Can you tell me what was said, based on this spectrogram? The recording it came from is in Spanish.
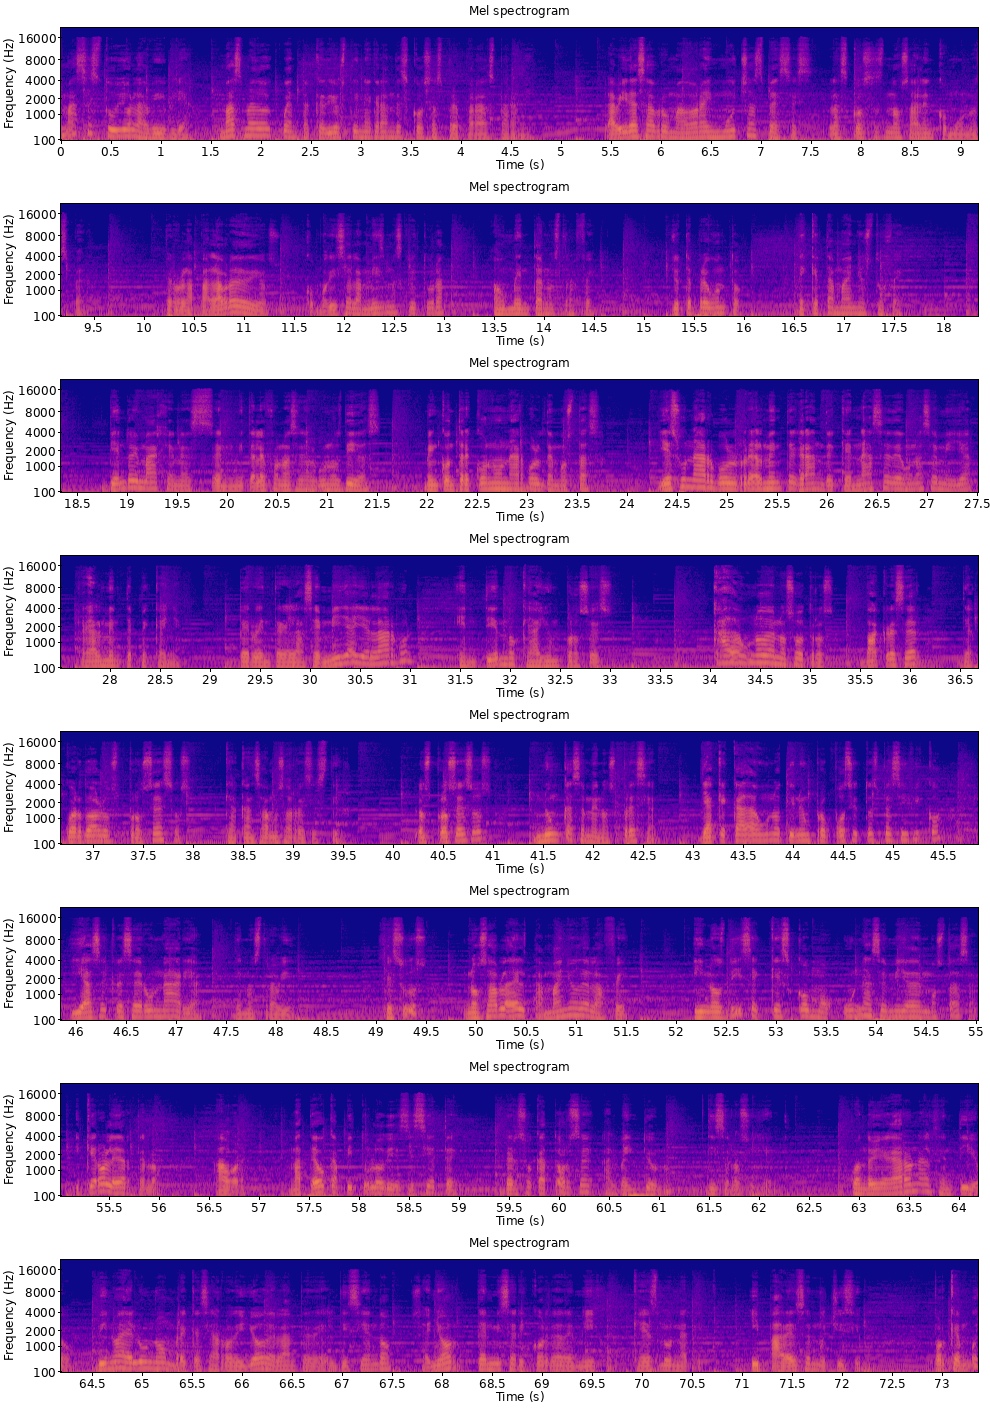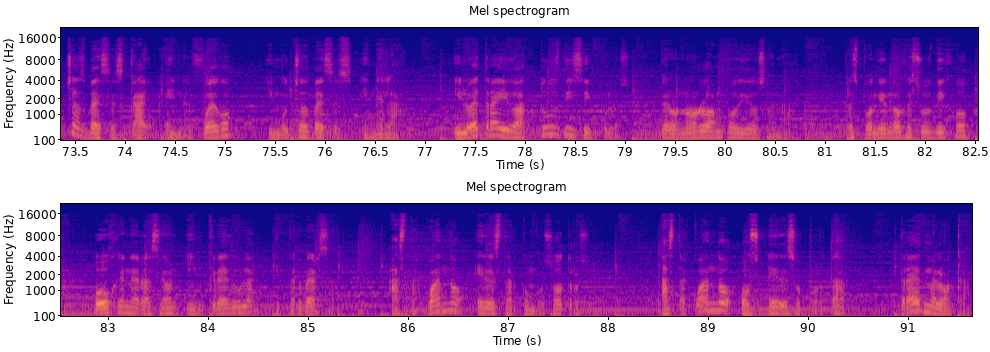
más estudio la Biblia, más me doy cuenta que Dios tiene grandes cosas preparadas para mí. La vida es abrumadora y muchas veces las cosas no salen como uno espera. Pero la palabra de Dios, como dice la misma escritura, aumenta nuestra fe. Yo te pregunto, ¿de qué tamaño es tu fe? Viendo imágenes en mi teléfono hace algunos días, me encontré con un árbol de mostaza. Y es un árbol realmente grande que nace de una semilla realmente pequeña. Pero entre la semilla y el árbol entiendo que hay un proceso. Cada uno de nosotros va a crecer de acuerdo a los procesos que alcanzamos a resistir. Los procesos nunca se menosprecian, ya que cada uno tiene un propósito específico y hace crecer un área de nuestra vida. Jesús nos habla del tamaño de la fe y nos dice que es como una semilla de mostaza. Y quiero leértelo ahora. Mateo capítulo 17, verso 14 al 21, dice lo siguiente. Cuando llegaron al gentío, vino a él un hombre que se arrodilló delante de él, diciendo, Señor, ten misericordia de mi hijo, que es lunático, y padece muchísimo, porque muchas veces cae en el fuego y muchas veces en el agua y lo he traído a tus discípulos, pero no lo han podido sanar. Respondiendo Jesús dijo, oh generación incrédula y perversa, ¿hasta cuándo he de estar con vosotros? ¿Hasta cuándo os he de soportar? Traédmelo acá.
